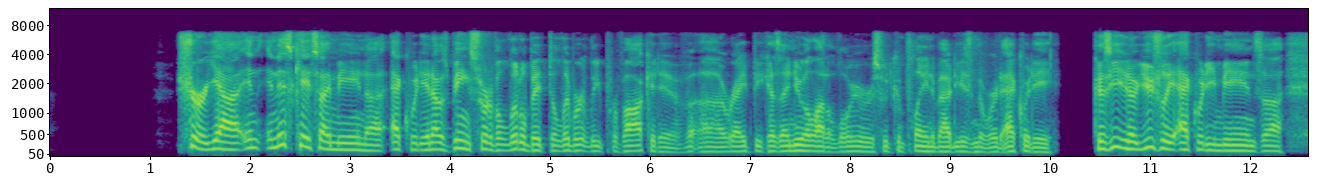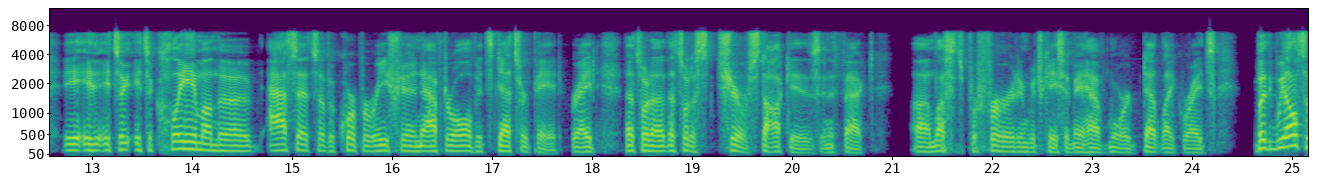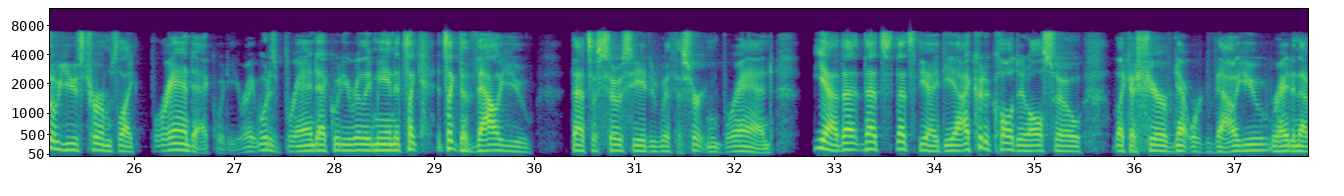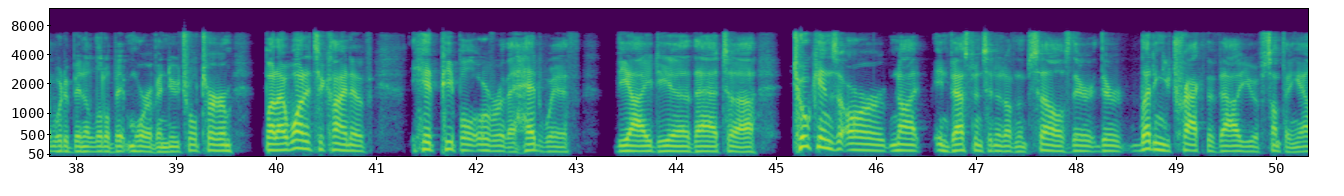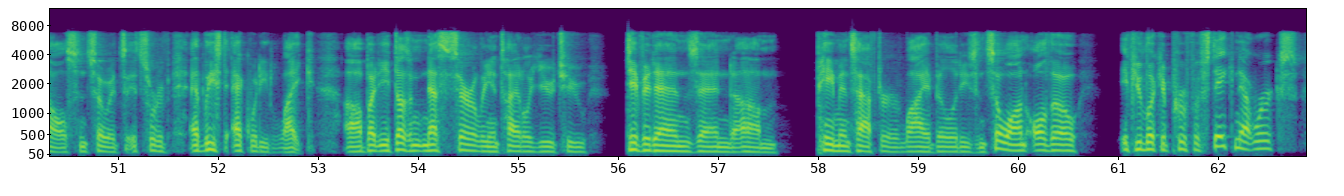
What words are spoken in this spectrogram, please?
Sure. Yeah. In in this case, I mean uh, equity, and I was being sort of a little bit deliberately provocative, uh, right? Because I knew a lot of lawyers would complain about using the word equity. Because you know, usually equity means uh, it, it's a it's a claim on the assets of a corporation after all of its debts are paid, right? That's what a that's what a share of stock is, in effect, uh, unless it's preferred, in which case it may have more debt-like rights but we also use terms like brand equity right what does brand equity really mean it's like it's like the value that's associated with a certain brand. Yeah that that's that's the idea. I could have called it also like a share of network value right? And that would have been a little bit more of a neutral term. But i wanted to kind of hit people over the head with the idea that uh, tokens are not investments in and of themselves. They're they're letting you track the value of something else. And so it's it's sort of at least equity like uh, but it doesn't necessarily entitle you to dividends and um, payments after liabilities and so on. Although, if you look at proof of stake networks,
